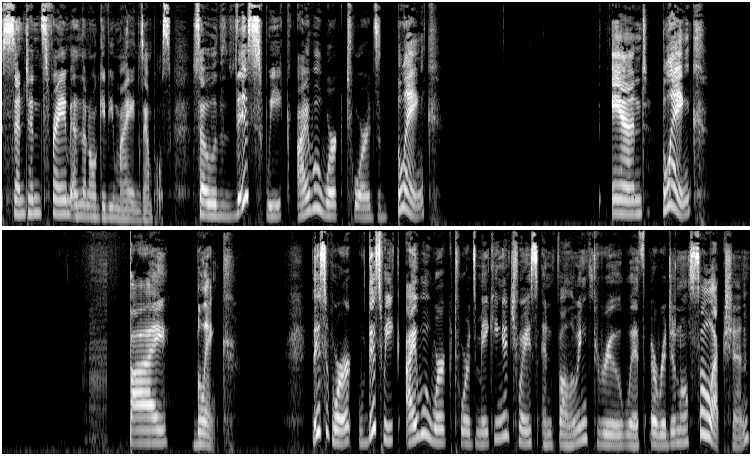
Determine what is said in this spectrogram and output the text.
sentence frame and then I'll give you my examples. So this week I will work towards blank and blank by blank. This work this week I will work towards making a choice and following through with original selection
